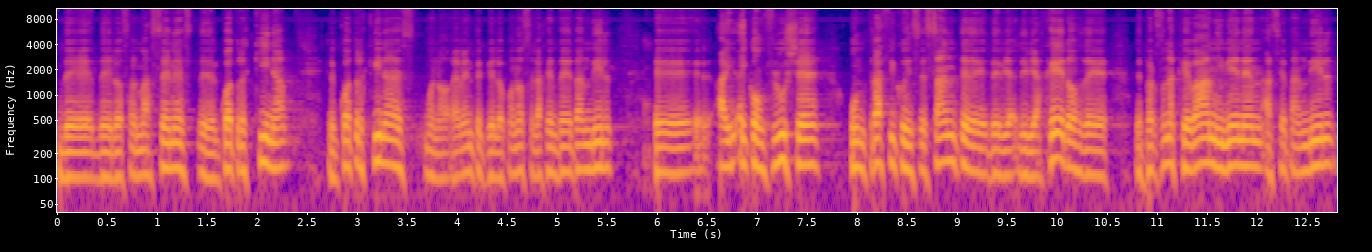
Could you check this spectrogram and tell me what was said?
de, de los almacenes del Cuatro Esquina. El Cuatro Esquina es, bueno, obviamente que lo conoce la gente de Tandil, eh, ahí, ahí confluye un tráfico incesante de, de via- de viajeros, de, de personas que van y vienen hacia Tandil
